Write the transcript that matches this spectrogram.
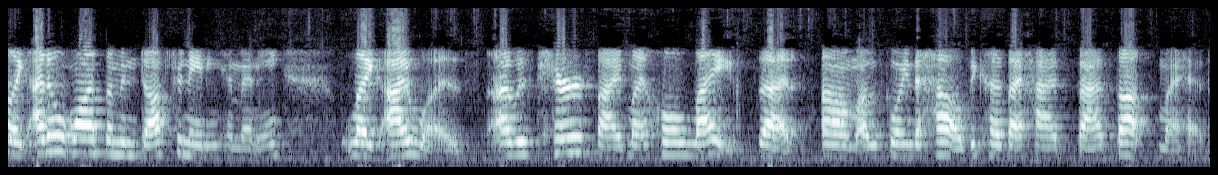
like I don't want them indoctrinating him any, like I was. I was terrified my whole life that um, I was going to hell because I had bad thoughts in my head.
